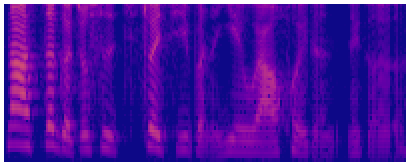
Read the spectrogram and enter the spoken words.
那这个就是最基本的业务要会的那个，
